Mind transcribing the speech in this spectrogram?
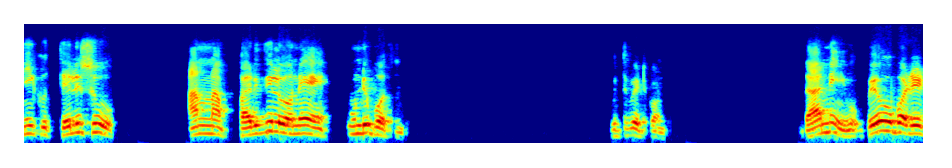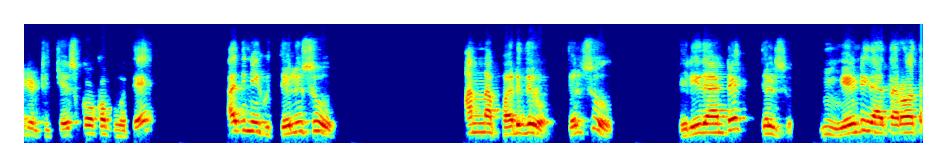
నీకు తెలుసు అన్న పరిధిలోనే ఉండిపోతుంది. గుర్తుపెట్టుకోండి. దాన్ని ఉపయోగపడేటట్టు చేసుకోకపోతే అది నీకు తెలుసు అన్న పరిధిలో తెలుసు? తెలీదా అంటే తెలుసు. ఏంటి ఆ తర్వాత?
